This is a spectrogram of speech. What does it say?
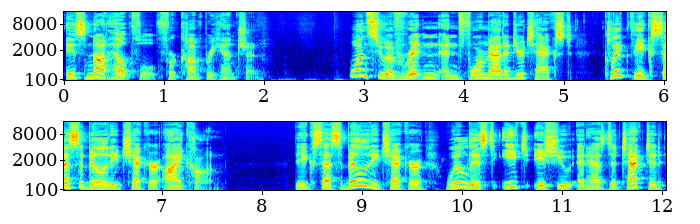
is not helpful for comprehension. Once you have written and formatted your text, click the Accessibility Checker icon. The accessibility checker will list each issue it has detected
